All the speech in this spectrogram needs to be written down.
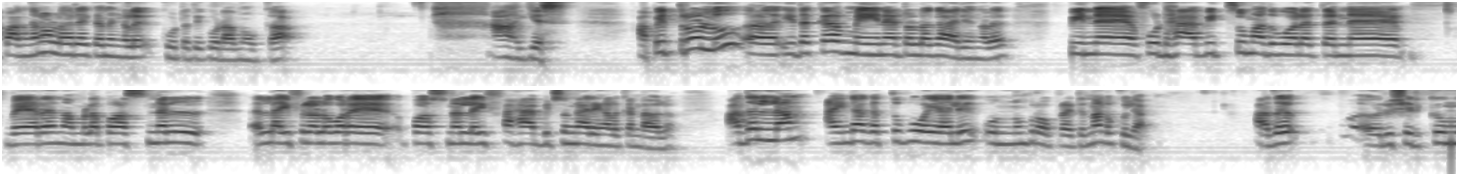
അപ്പം അങ്ങനെയുള്ളവരെയൊക്കെ നിങ്ങൾ കൂട്ടത്തിൽ കൂടാൻ നോക്കുക. ആ യെസ് അപ്പോൾ ഇത്രേ ഉള്ളൂ. ഇതൊക്കെ മെയിൻ ആയിട്ടുള്ള കാര്യങ്ങൾ പിന്നെ ഫുഡ് ഹാബിറ്റ്സും അതുപോലെ തന്നെ വേറെ നമ്മളെ പേഴ്സണൽ ലൈഫിലുള്ള കുറേ പേഴ്സണൽ ലൈഫ് ഹാബിറ്റ്സും കാര്യങ്ങളൊക്കെ ഉണ്ടാവുമല്ലോ അതെല്ലാം അതിന്റെ അകത്ത് പോയാൽ ഒന്നും പ്രോപ്പറായിട്ട് നടക്കില്ല അത് ഒരു ശരിക്കും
